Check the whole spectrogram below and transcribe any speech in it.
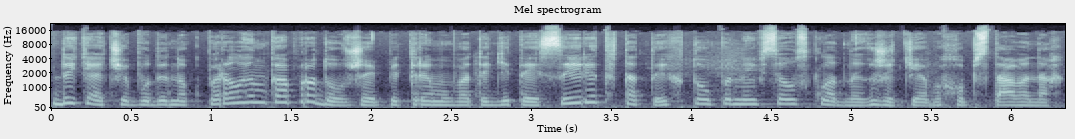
Дитячий будинок Перлинка продовжує підтримувати дітей-сиріт та тих, хто опинився у складних життєвих обставинах.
